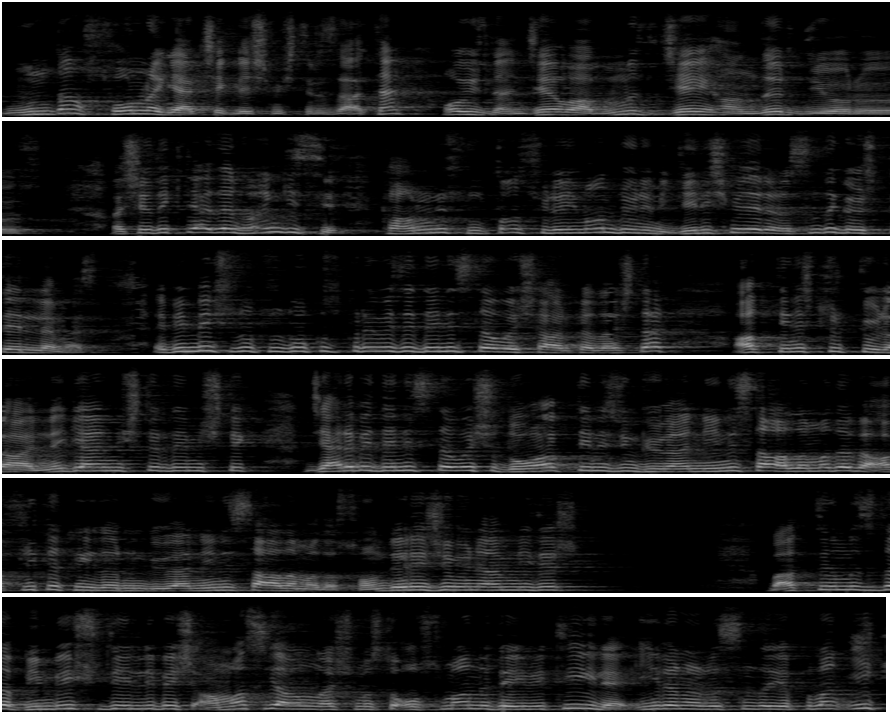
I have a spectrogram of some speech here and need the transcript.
Bundan sonra gerçekleşmiştir zaten. O yüzden cevabımız Ceyhan'dır diyoruz. Aşağıdakilerden hangisi Kanuni Sultan Süleyman dönemi gelişmeler arasında gösterilemez? E 1539 Preveze Deniz Savaşı arkadaşlar Akdeniz Türk Gölü haline gelmiştir demiştik. Cerbe Deniz Savaşı Doğu Akdeniz'in güvenliğini sağlamada ve Afrika kıyılarının güvenliğini sağlamada son derece önemlidir. Baktığımızda 1555 Amasya Anlaşması Osmanlı Devleti ile İran arasında yapılan ilk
